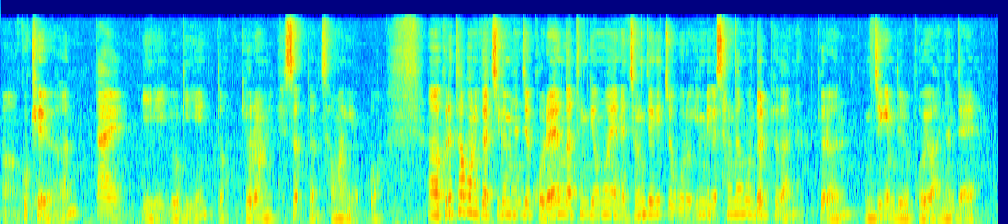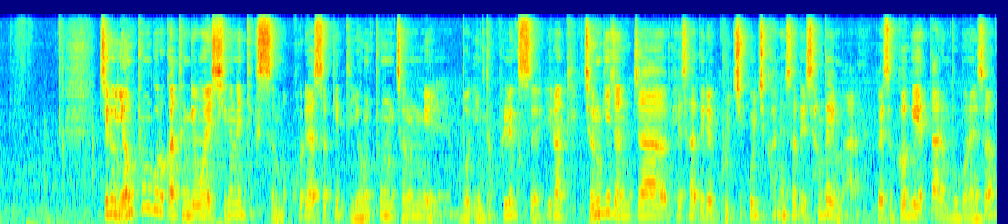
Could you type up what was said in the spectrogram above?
어, 국회의원 딸이 여기 또 결혼했었던 상황이었고 어, 그렇다 보니까 지금 현재 고려아연 같은 경우에는 정재계 쪽으로 인맥을 상당 부분 넓혀가는 그런 움직임들을 보여왔는데 지금 영풍그룹 같은 경우에 시그네틱스, 뭐 코리아 서킷, 영풍 정밀, 뭐 인터플렉스 이런 전기전자 회사들의 굵직굵직한 회사들이 상당히 많아요. 그래서 거기에 따른 부분에서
